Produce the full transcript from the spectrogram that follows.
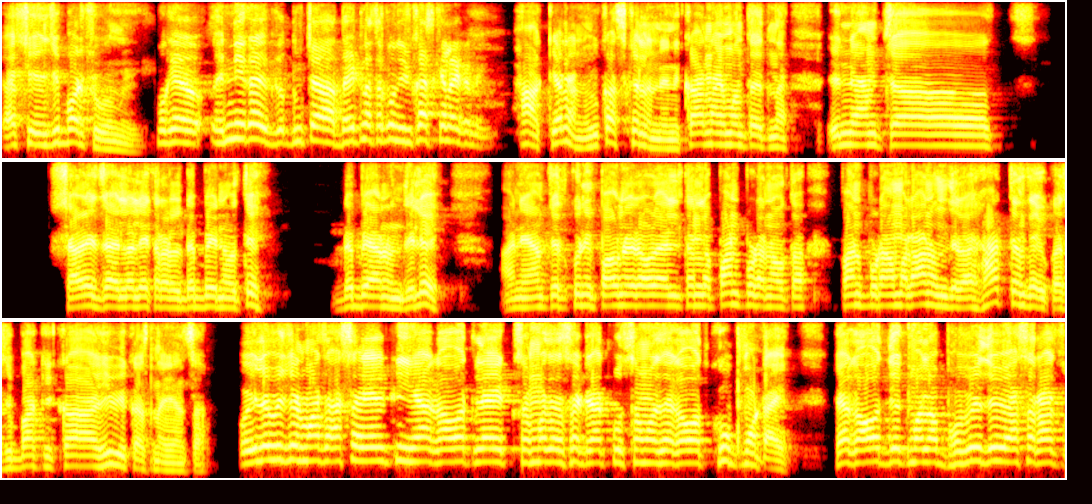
अशी यांची पार्श्वभूमी. मग यांनी काय तुमच्या सर्कल विकास केलाय का नाही? हा केला ना. विकास केला ना. यांनी. का नाही म्हणता येत नाही. यांनी आमच्या शाळेत जायला लेकराला डबे नव्हते. डबे आणून दिले. आणि आमच्यात कोणी पाहुणे रावळे आले त्यांना पानपुडा नव्हता. पानपुडा आम्हाला आणून दिला. हा त्यांचा विकास आहे. बाकी काही विकास नाही यांचा. पहिलं विजन माझं असं आहे की ह्या गावातल्या एक समाजासाठी राजपूत समाज या गावात खूप मोठा आहे. ह्या गावात एक मला भव्य देवी असा राज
